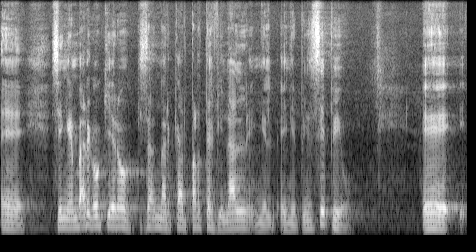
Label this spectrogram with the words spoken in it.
eh, sin embargo, quiero quizás marcar parte al final en el, principio. Eh,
